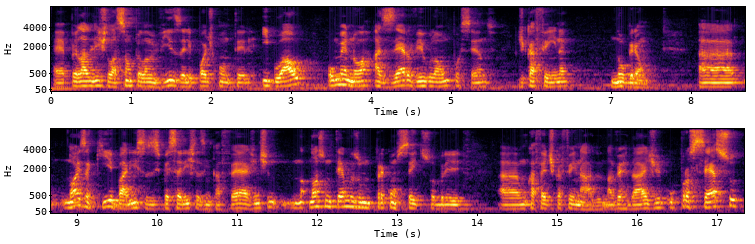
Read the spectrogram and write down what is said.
é, pela legislação, pela Anvisa, ele pode conter igual ou menor a 0,1% de cafeína no grão. Uh, nós aqui, baristas especialistas em café, a gente, nós não temos um preconceito sobre uh, um café descafeinado. Na verdade, o processo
